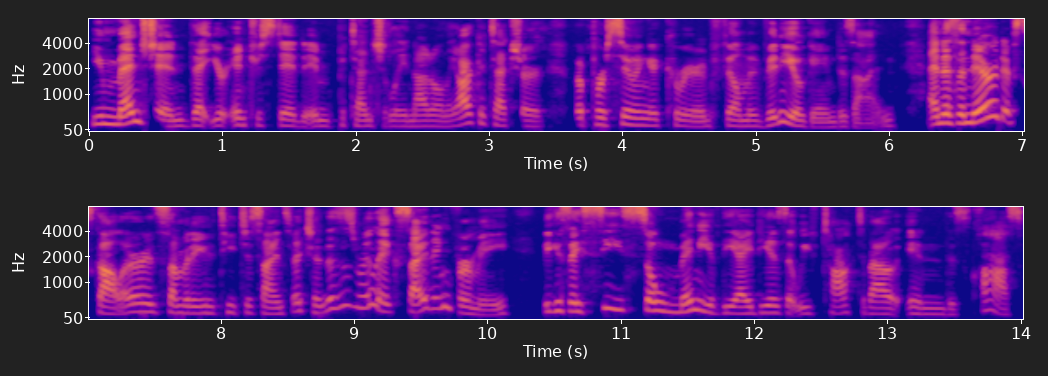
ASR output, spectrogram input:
You mentioned that you're interested in potentially not only architecture, but pursuing a career in film and video game design. And as a narrative scholar, as somebody who teaches science fiction, this is really exciting for me because I see so many of the ideas that we've talked about in this class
